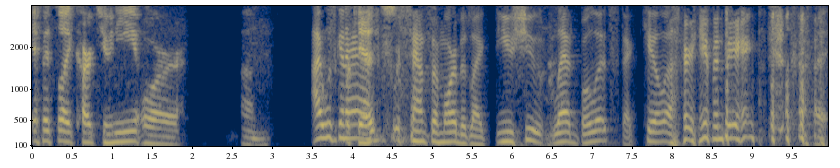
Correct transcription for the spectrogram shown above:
if it's like cartoony or um I was going to ask, kids? which sounds so morbid, like, do you shoot lead bullets that kill other human beings? right.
